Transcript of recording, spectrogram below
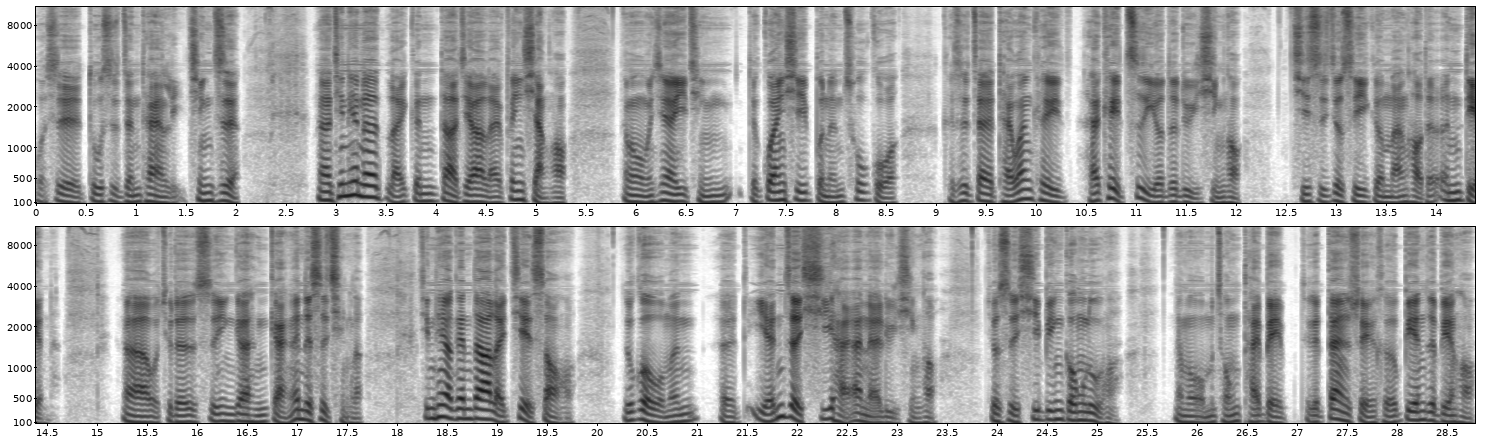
我是都市侦探李清志。那今天呢，来跟大家来分享哈。那么我们现在疫情的关系不能出国，可是，在台湾可以还可以自由的旅行哈，其实就是一个蛮好的恩典了。呃，我觉得是应该很感恩的事情了。今天要跟大家来介绍哈，如果我们呃沿着西海岸来旅行哈，就是西滨公路哈。那么我们从台北这个淡水河边这边哈，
